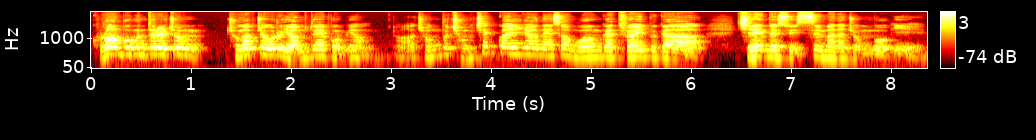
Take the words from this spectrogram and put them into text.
그러한 부분들을 좀 종합적으로 염두에 보면 어, 정부 정책 관련해서 무언가 드라이브가 진행될 수 있을 만한 종목이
